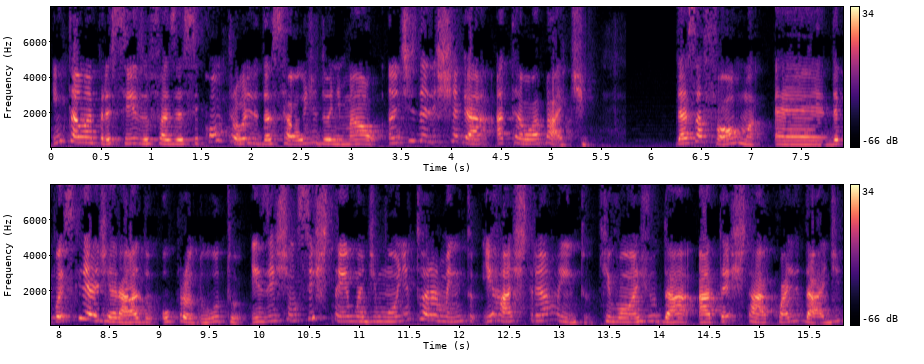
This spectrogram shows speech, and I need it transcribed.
Então é preciso fazer esse controle da saúde do animal antes dele chegar até o abate. Dessa forma, é, depois que é gerado o produto, existe um sistema de monitoramento e rastreamento que vão ajudar a testar a qualidade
